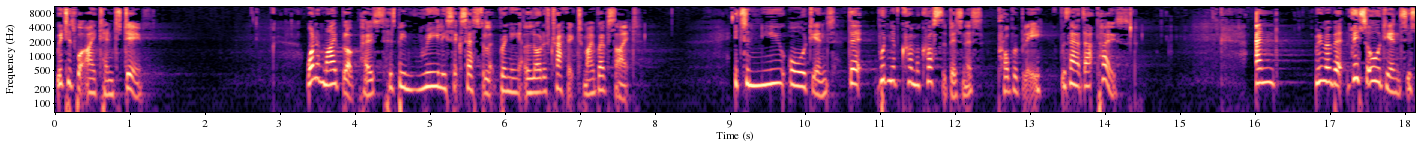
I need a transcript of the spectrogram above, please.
which is what I tend to do. One of my blog posts has been really successful at bringing a lot of traffic to my website. It's a new audience that wouldn't have come across the business, probably, without that post. And remember, this audience is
